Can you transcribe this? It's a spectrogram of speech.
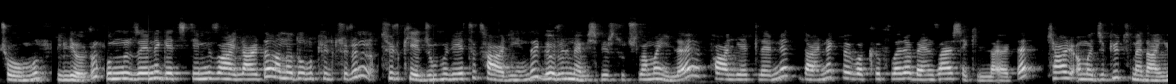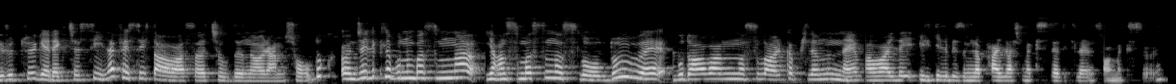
çoğumuz biliyoruz. Bunun üzerine geçtiğimiz aylarda Anadolu Kültür'ün Türkiye Cumhuriyeti tarihinde görülmemiş bir suçlama ile faaliyetlerini dernek ve vakıflara benzer şekillerde kar amacı gütmeden yürüttüğü gerekçesiyle fesih davası açıldığını öğrenmiş olduk. Öncelikle bunun basımına yansıması nasıl oldu ve bu davanın nasıl arka planı ne? Davayla ilgili bizimle paylaşmak istediklerini sormak istiyorum.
